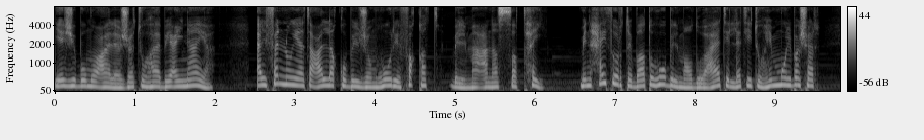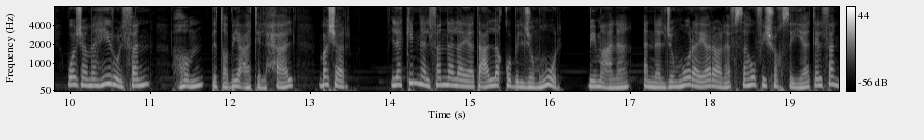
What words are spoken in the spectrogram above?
يجب معالجتها بعناية. الفن يتعلق بالجمهور فقط بالمعنى السطحي. من حيث ارتباطه بالموضوعات التي تهم البشر وجماهير الفن هم بطبيعة الحال بشر. لكن الفن لا يتعلق بالجمهور بمعنى أن الجمهور يرى نفسه في شخصيات الفن.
